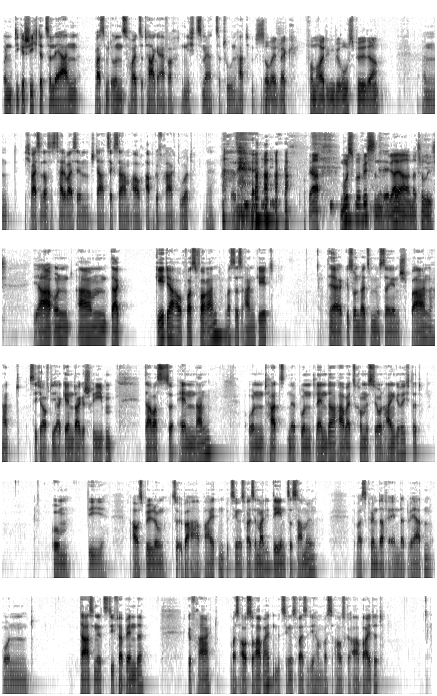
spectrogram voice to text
Und die Geschichte zu lernen, was mit uns heutzutage einfach nichts mehr zu tun hat. So weit weg vom heutigen Berufsbild, ja. Und ich weiß nur, dass es teilweise im Staatsexamen auch abgefragt wurde. Ne? ja, muss man wissen. Ja, ja, natürlich. Ja, und ähm, da geht ja auch was voran, was das angeht. Der Gesundheitsminister Jens Spahn hat sich auf die Agenda geschrieben, da was zu ändern und hat eine Bund-Länder-Arbeitskommission eingerichtet, um die Ausbildung zu überarbeiten, beziehungsweise mal Ideen zu sammeln, was können da verändert werden. Und da sind jetzt die Verbände gefragt, was auszuarbeiten, beziehungsweise die haben was ausgearbeitet.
